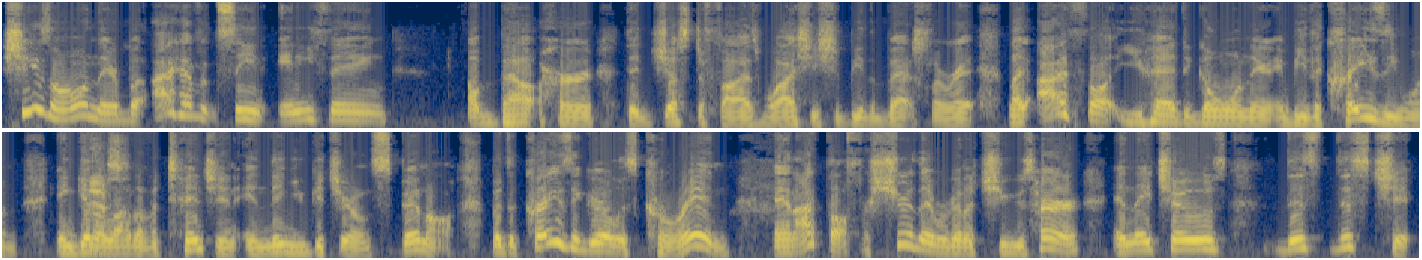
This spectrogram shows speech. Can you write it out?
she's on there, but I haven't seen anything about her that justifies why she should be the bachelorette. Like I thought you had to go on there and be the crazy one and get yes. a lot of attention and then you get your own spinoff. But the crazy girl is Corinne and I thought for sure they were going to choose her and they chose this this chick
